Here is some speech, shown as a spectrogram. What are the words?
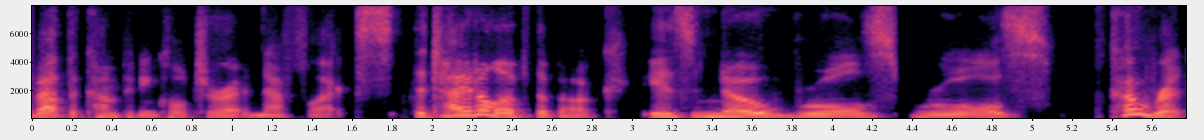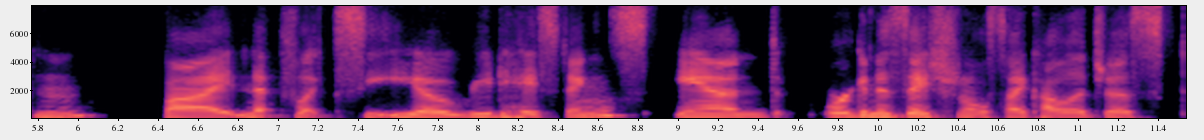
about the company culture at Netflix. The title of the book is No Rules Rules, co written by Netflix CEO Reed Hastings and organizational psychologist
